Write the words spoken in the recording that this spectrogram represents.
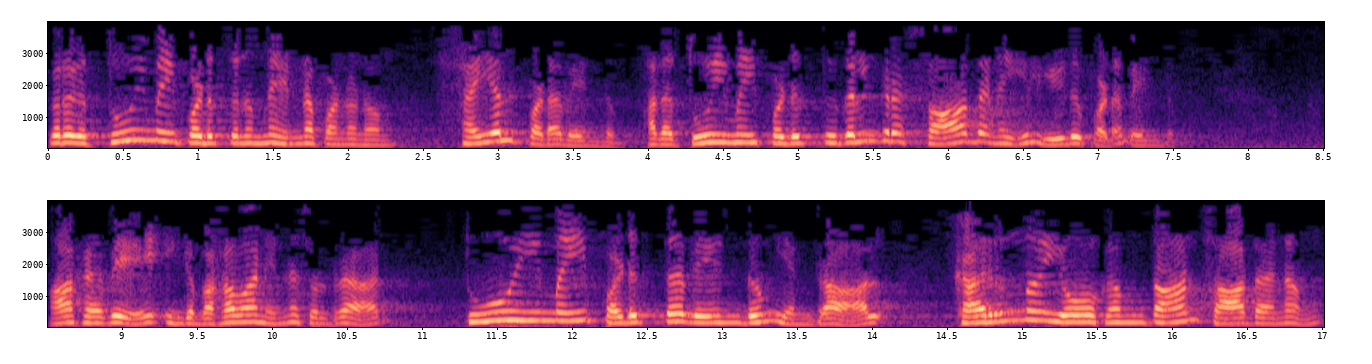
பிறகு தூய்மைப்படுத்தணும்னா என்ன பண்ணணும்? செயல்பட வேண்டும். அதை தூய்மைப்படுத்துதல்ங்கிற சாதனையில் ஈடுபட வேண்டும். ஆகவே இங்க பகவான் என்ன சொல்றார்? தூய்மைப்படுத்த வேண்டும் என்றால் கர்ம யோகம்தான் சாதனம்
